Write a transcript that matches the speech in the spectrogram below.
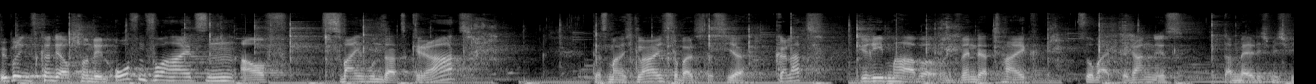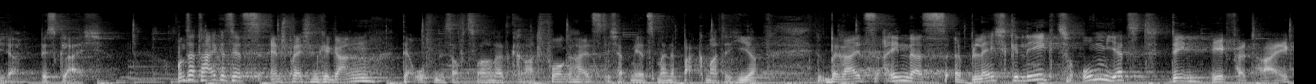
Übrigens könnt ihr auch schon den Ofen vorheizen auf 200 Grad. Das mache ich gleich sobald ich das hier glatt gerieben habe und wenn der Teig soweit gegangen ist dann melde ich mich wieder. Bis gleich. Unser Teig ist jetzt entsprechend gegangen. Der Ofen ist auf 200 Grad vorgeheizt. Ich habe mir jetzt meine Backmatte hier bereits in das Blech gelegt um jetzt den Hefeteig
